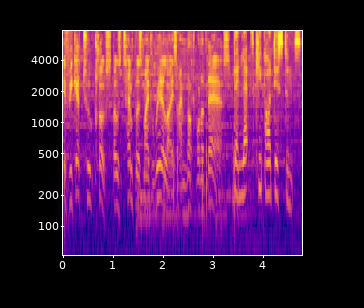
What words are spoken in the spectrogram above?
If we get too close, those Templars might realize I'm not one of theirs. Then let's keep our distance.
